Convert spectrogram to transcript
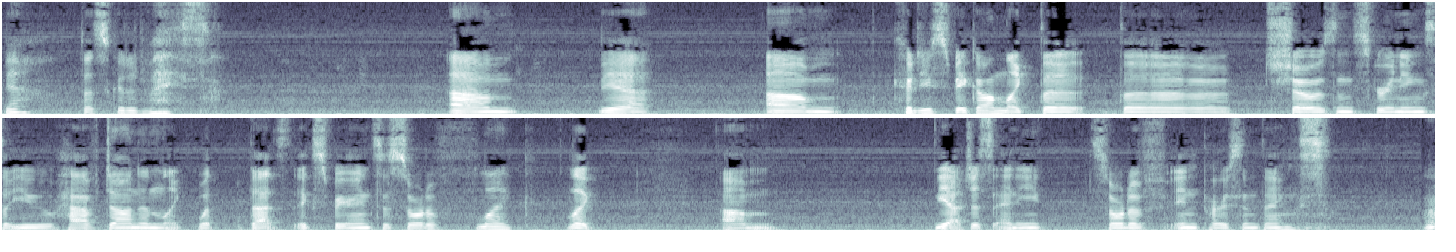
Yeah, that's good advice. um, yeah. Um, could you speak on like the the shows and screenings that you have done and like what that experience is sort of like? Like, um, yeah, just any sort of in person things.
